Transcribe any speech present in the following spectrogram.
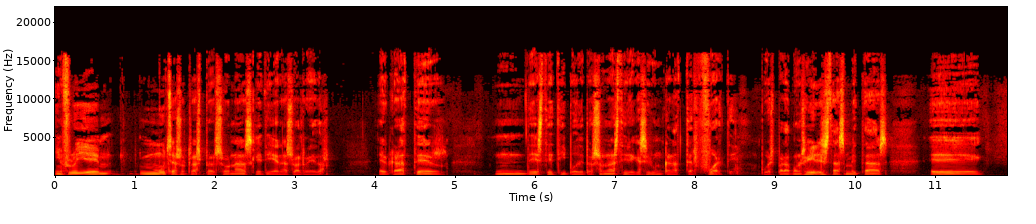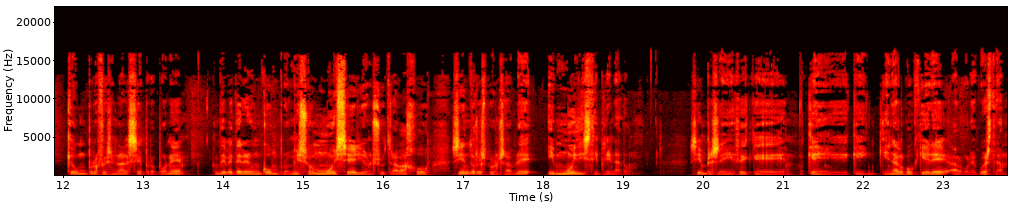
influye muchas otras personas que tienen a su alrededor. El carácter mm, de este tipo de personas tiene que ser un carácter fuerte. Pues para conseguir estas metas eh, que un profesional se propone, debe tener un compromiso muy serio en su trabajo, siendo responsable y muy disciplinado. Siempre se dice que, quien algo quiere, algo le cuesta.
